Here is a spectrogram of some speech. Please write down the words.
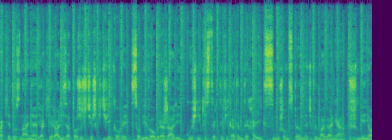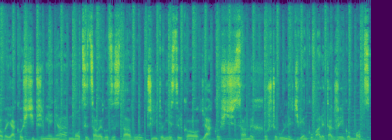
takie doznania, jakie realizatorzy ścieżki dźwiękowej sobie wyobrażali. Głośniki z certyfikatem THX muszą spełniać wymagania brzmieniowe, jakości brzmienia, mocy całego zestawu, czyli to nie jest tylko jakość samych poszczególnych dźwięków, ale także jego moc,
